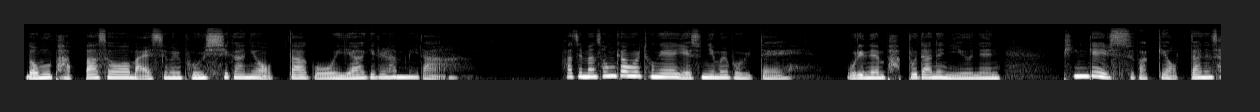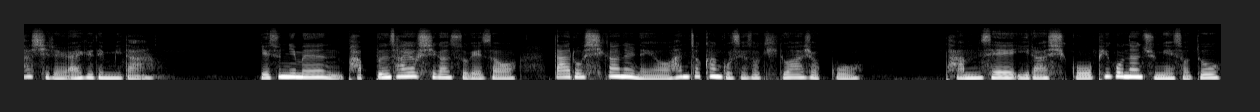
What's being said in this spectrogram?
너무 바빠서 말씀을 볼 시간이 없다고 이야기를 합니다. 하지만 성경을 통해 예수님을 볼 때 우리는 바쁘다는 이유는 핑계일 수밖에 없다는 사실을 알게 됩니다. 예수님은 바쁜 사역 시간 속에서 따로 시간을 내어 한적한 곳에서 기도하셨고, 밤새 일하시고 피곤한 중에서도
